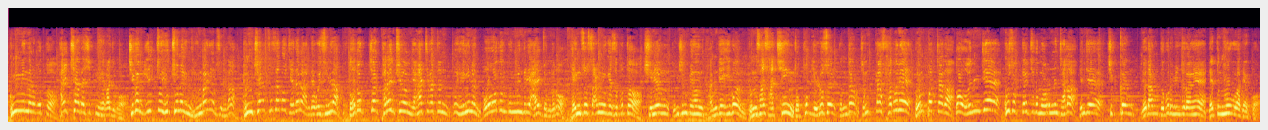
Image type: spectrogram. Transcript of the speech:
국민으로부터 발치하다시피 해가지고 지금 1조 6천억인 행방이 없습니다. 검찰 수사도 제대로 안 되고 있습니다. 도덕적 발언 취업 양아치 같은 그 행위는 모든 국민들이 알 정도로 갱소 쌍욕에서부터 신형 정신병원 강제 입원, 검사 사칭, 조폭 연루설 등등 정가 사범의 범법자가 또 언제 구속될지도 모르는 자가 현재 집권 여당 더불어민주당의 대통령 후보가 되었고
